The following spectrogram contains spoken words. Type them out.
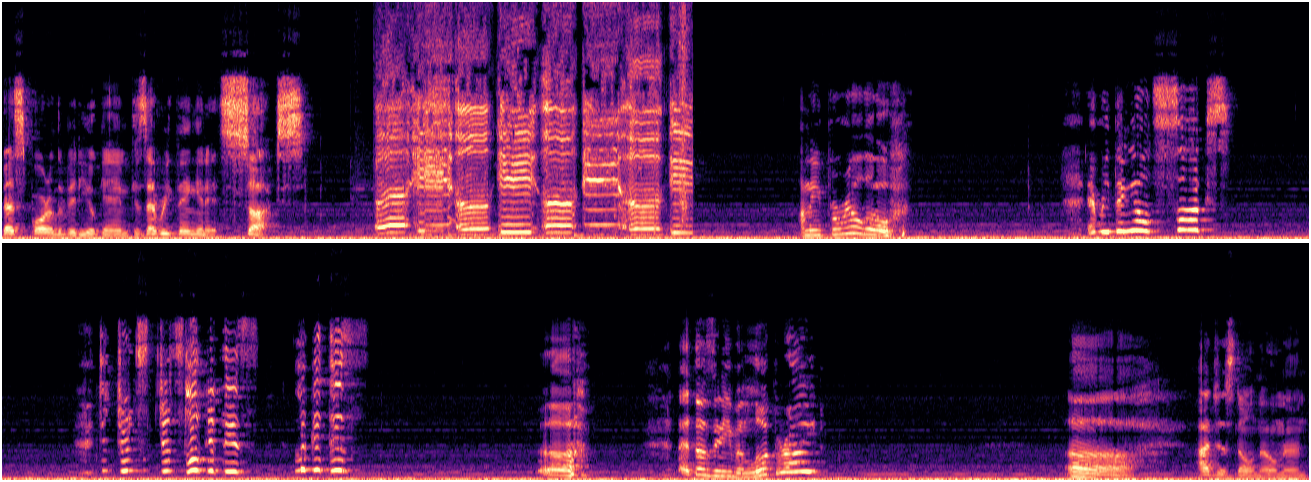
best part of the video game because everything in it sucks. I mean, for real though, everything else sucks. Just, just, look at this. Look at this. Uh, that doesn't even look right. Uh, I just don't know, man.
